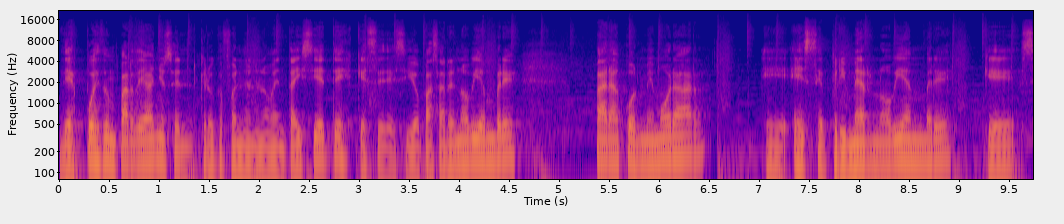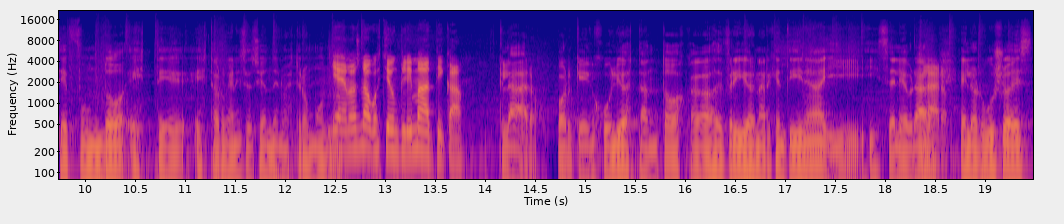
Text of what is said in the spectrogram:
Después de un par de años, creo que fue en el 97, que se decidió pasar en noviembre para conmemorar eh, ese primer noviembre que se fundó este, esta organización de nuestro mundo. Y además una cuestión climática. Claro, porque en julio están todos cagados de frío en Argentina y, y celebrar Claro. el orgullo es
